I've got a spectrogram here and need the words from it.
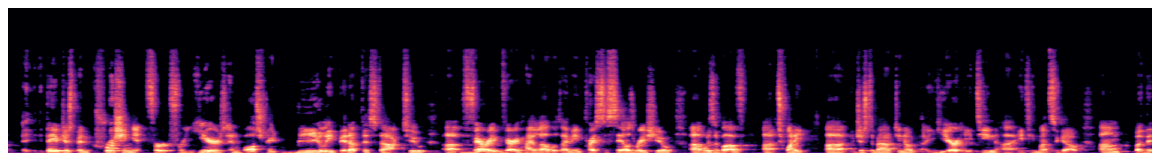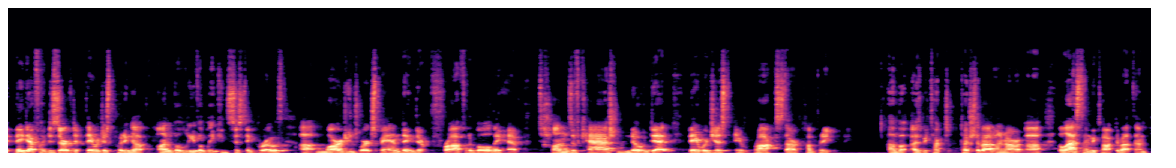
they've just been crushing it for, for years, and Wall Street really bid up this stock to uh, very, very high levels. I mean, price to sales ratio uh, was above uh, 20 uh, just about you know a year 18, uh, 18 months ago. Um, but they, they, definitely deserved it. They were just putting up unbelievably consistent growth. Uh, margins were expanding. They're profitable. They have tons of cash no debt. They were just a rock star company. Uh, but as we talked, touched about on our uh, the last time we talked about them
